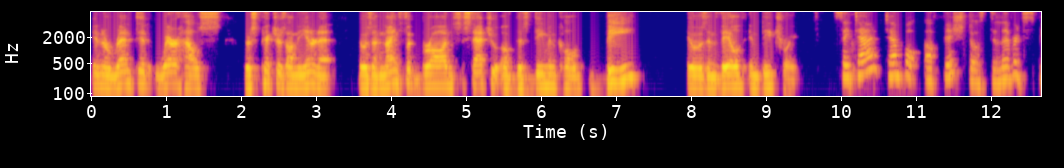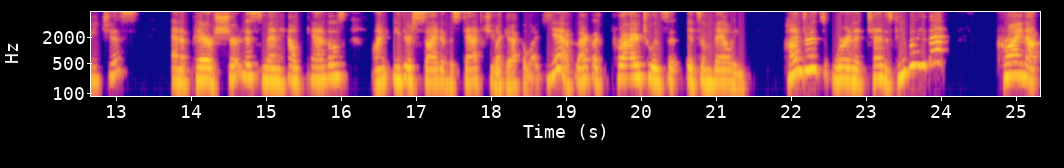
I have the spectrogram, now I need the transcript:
in a rented warehouse. There's pictures on the internet. There was a nine foot broad statue of this demon called B. It was unveiled in Detroit. Satanic temple officials delivered speeches, and a pair of shirtless men held candles on either side of the statue. Like acolytes. yeah, like, like prior to its, its unveiling. Hundreds were in attendance. Can you believe that? Crying out,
